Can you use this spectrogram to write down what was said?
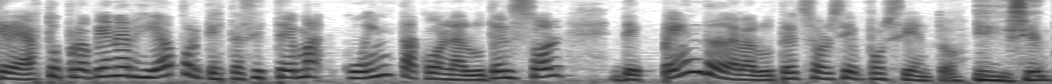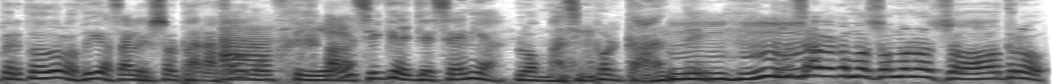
creas tu propia energía porque este sistema cuenta con la luz del sol, depende de la luz del sol 100%. Y siempre todos los días sale el sol para todos. Así que, Yesenia, lo más importante. Tú sabes cómo somos nosotros.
